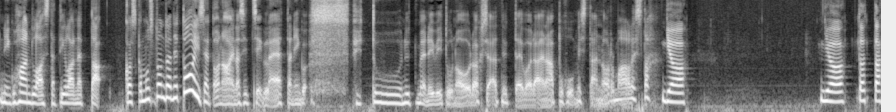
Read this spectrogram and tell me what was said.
niin kuin handlaa sitä tilannetta, koska musta tuntuu, että ne toiset on aina sit silleen, että niinku, vittu, nyt meni vitun oudoksi että nyt ei voida enää puhua mistään normaalista. Joo. Joo, totta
